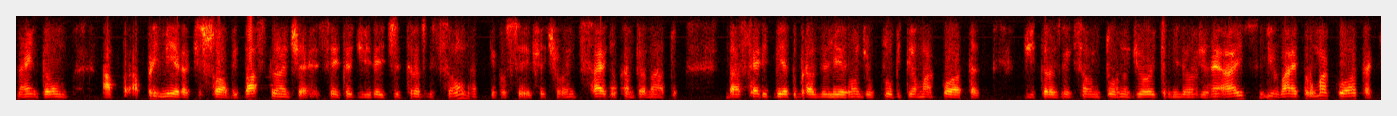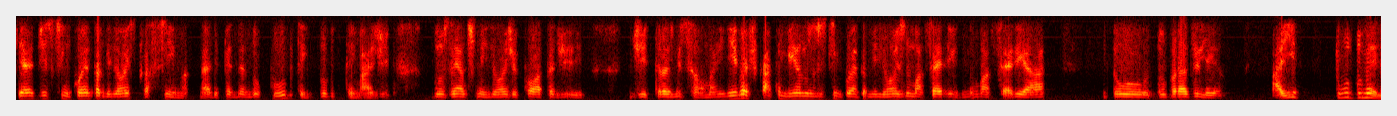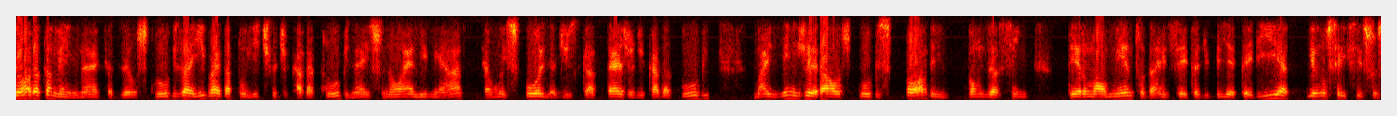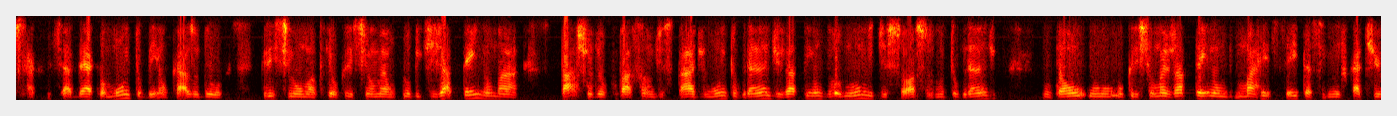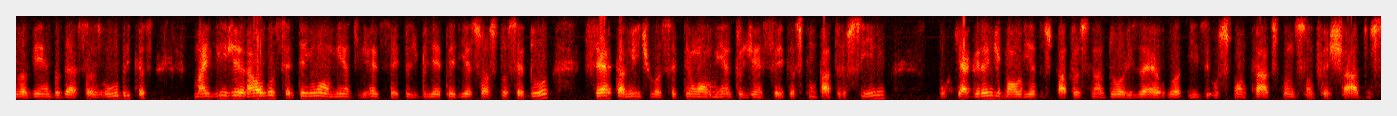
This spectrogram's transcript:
Né? Então, a, a, primeira que sobe bastante é a receita de direitos de transmissão, né? porque você efetivamente sai do campeonato da Série B do Brasileiro, onde o clube tem uma cota de transmissão em torno de 8 milhões de reais e vai para uma cota que é de 50 milhões para cima, né? dependendo do clube. Tem clube que tem mais de 200 milhões de cota de, de transmissão, mas ninguém vai ficar com menos de 50 milhões numa série, numa série A do, do brasileiro. Aí tudo melhora também, né? Quer dizer, os clubes aí vai da política de cada clube, né? Isso não é linear, é uma escolha de estratégia de cada clube, mas em geral os clubes podem, vamos dizer assim, ter um aumento da receita de bilheteria, e eu não sei se isso se adequa muito bem ao caso do Criciúma, porque o Criciúma é um clube que já tem uma taxa de ocupação de estádio muito grande, já tem um volume de sócios muito grande, então, o, o Criciúma já tem um, uma receita significativa vendo dessas rúbricas, mas em geral você tem um aumento de receita de bilheteria sócio-torcedor, certamente você tem um aumento de receitas com patrocínio, porque a grande maioria dos patrocinadores, é, os contratos quando são fechados,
